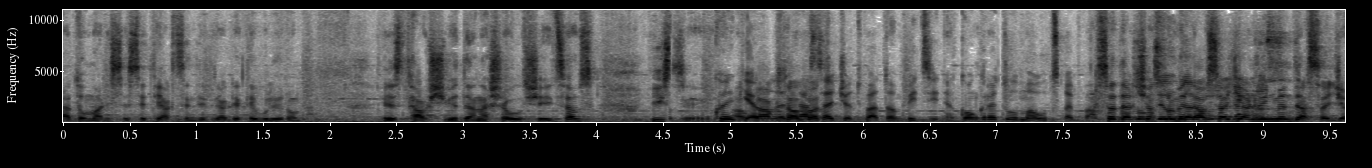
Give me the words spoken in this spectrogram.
რატომ არის ესეთი აქცენტით გაკეთებული რომ ეს თავშივე დანაშაულს შეიცავს. ის დავსაჯოთ ბატონ ბიძინა. კონკრეტულმა უწყებამ. სადარჩენს რომ დავსაჯი ან ვინმე დასაჯა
